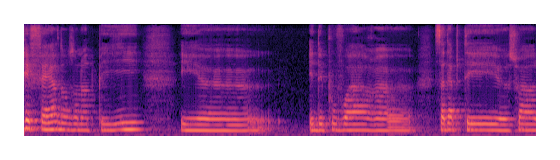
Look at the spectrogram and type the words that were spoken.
refaire dans un autre pays et, euh, et de pouvoir s'adapter, euh, soit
